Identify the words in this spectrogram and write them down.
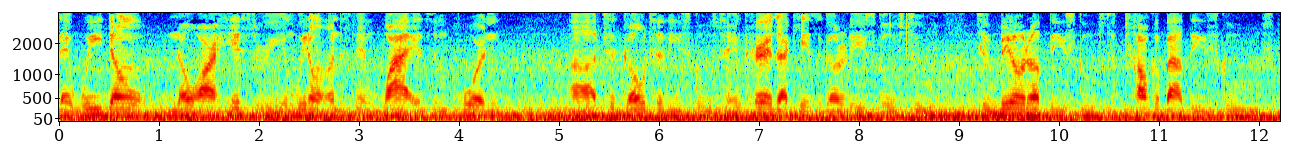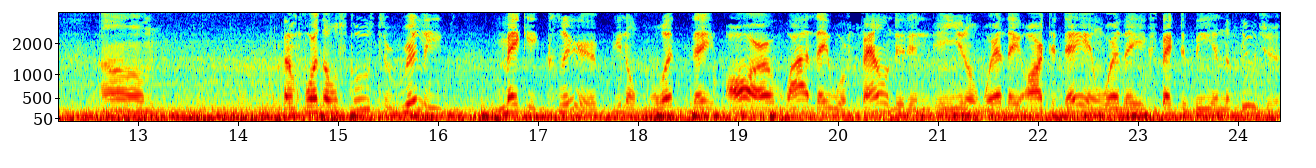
that we don't know our history and we don't understand why it's important uh, to go to these schools, to encourage our kids to go to these schools, to to build up these schools, to talk about these schools, um, and for those schools to really make it clear, you know, what they are, why they were founded, and, and, you know where they are today and where they expect to be in the future.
